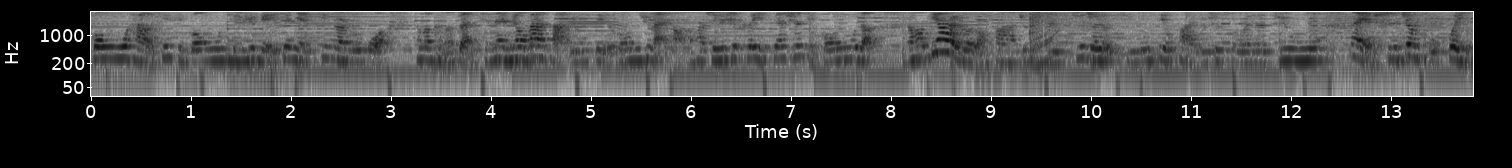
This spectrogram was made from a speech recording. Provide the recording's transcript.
公屋，还有新型公屋，其实是给一些年轻人，如果他们可能短期内没有办法用自己的工资去买房的话，其实是可以先申请公屋的。然后第二个的话，就是居者有其屋计划，就是所谓的居屋，那也是政府会以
